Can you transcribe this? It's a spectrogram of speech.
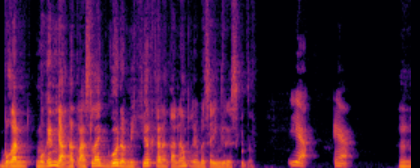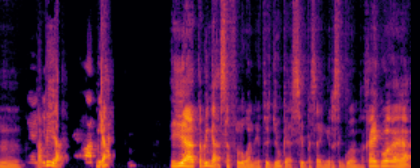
Bukan mungkin nggak nge-translate, gue udah mikir kadang-kadang pakai bahasa Inggris gitu. iya iya Mm-mm. ya Tapi jadi ya latihan nggak, Iya, tapi nggak se-fluent itu juga sih bahasa Inggris gue. Makanya gue kayak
